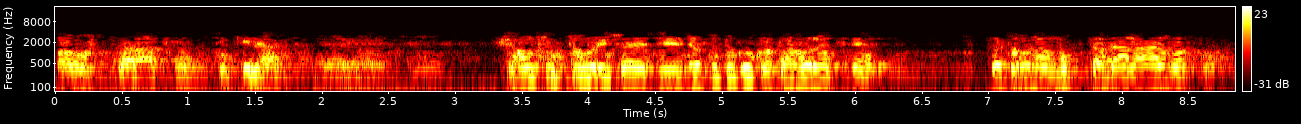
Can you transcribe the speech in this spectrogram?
অবস্থা রাখেন, ঠিক কিনা? সংক্ষিপ্ত পরিচয়ে যে যতটুকু কথা বলেছেন তত মুক্তা দানার মতো।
